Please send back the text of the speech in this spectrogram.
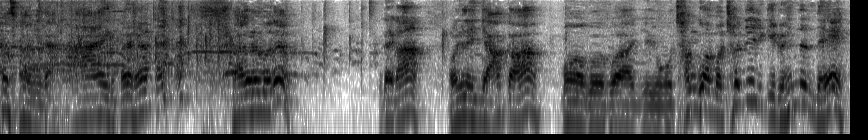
감사합니다. 자, 그러면은, 내가, 원래 이제 아까, 뭐, 그, 뭐야, 이제 요거 장구 한번 쳐드리기로 했는데,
